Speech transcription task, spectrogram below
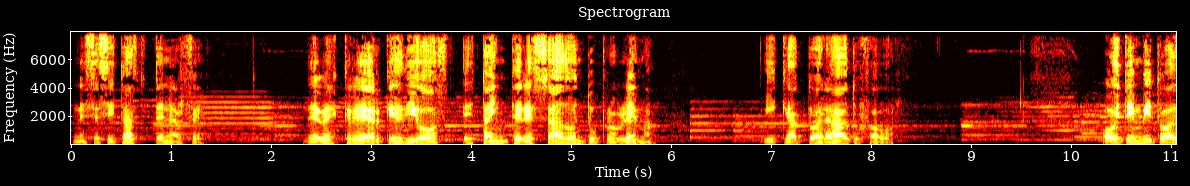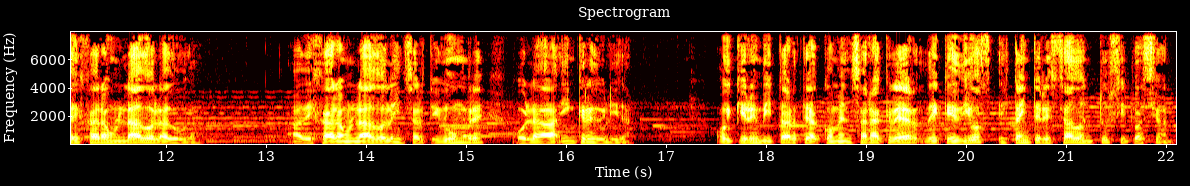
necesitas tener fe. Debes creer que Dios está interesado en tu problema y que actuará a tu favor. Hoy te invito a dejar a un lado la duda, a dejar a un lado la incertidumbre o la incredulidad. Hoy quiero invitarte a comenzar a creer de que Dios está interesado en tu situación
